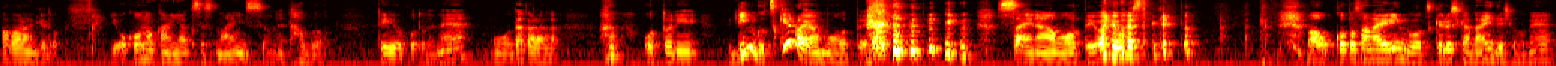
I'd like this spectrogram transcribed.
分からんけど。横の簡易アクセスないんすよね多分。っていうことでね。もうだから 夫に「リングつけろやもう」って「さいなもう」って言われましたけど。まあ落っことさないリングをつけるしかないんでしょうね。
